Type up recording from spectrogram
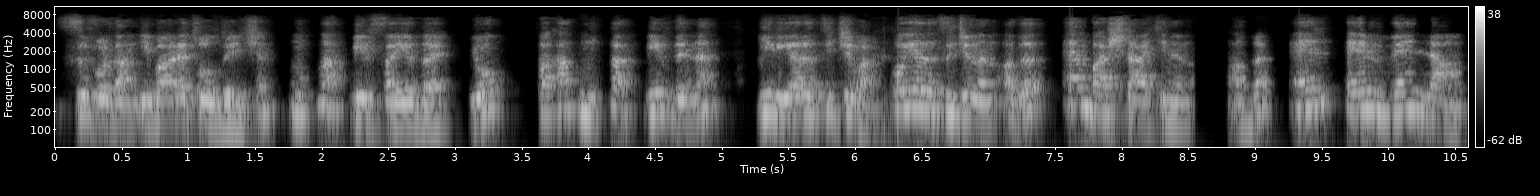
sıfırdan ibaret olduğu için mutlak bir sayı da yok. Fakat mutlak bir denilen bir yaratıcı var. O yaratıcının adı en baştakinin adı el evvela.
